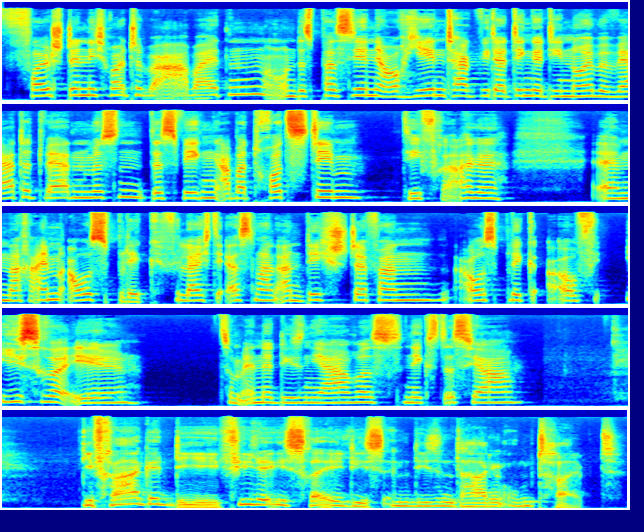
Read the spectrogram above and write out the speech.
vollständig heute bearbeiten und es passieren ja auch jeden Tag wieder Dinge, die neu bewertet werden müssen. Deswegen aber trotzdem die Frage ähm, nach einem Ausblick. Vielleicht erstmal an dich, Stefan, Ausblick auf Israel zum Ende dieses Jahres, nächstes Jahr. Die Frage, die viele Israelis in diesen Tagen umtreibt,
